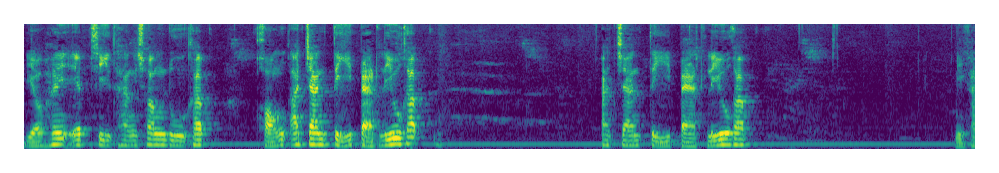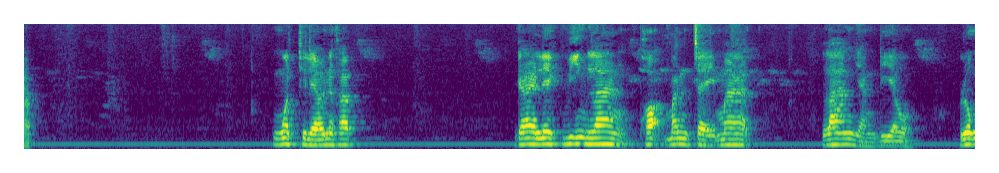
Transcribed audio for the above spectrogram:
เดี๋ยวให้ FC ทางช่องดูครับ ของอาจารย์ตีแปดริ้วครับ อาจารย์ตีแปดริ้วครับ นี่ครับ งวดที่แล้วนะครับ ได้เลขวิ่งล่าง เพราะมั่นใจมากล่างอย่างเดียว ลง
